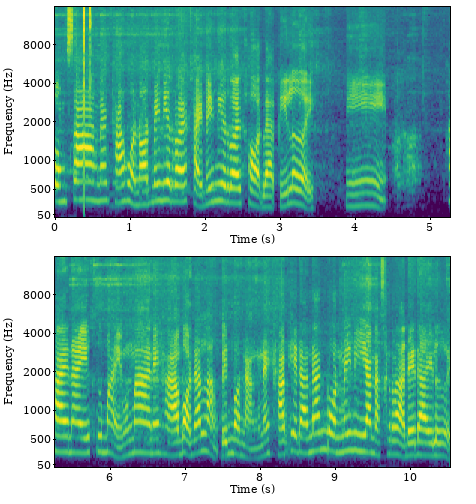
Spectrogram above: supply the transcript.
โครงสร้างนะคะ หัวน็อตไม่มีรอยไขไม่มีรอยถอดแบบนี้เลย นี่ ภายในคือใหม่มากๆนะคะเบาะด้านหลังเป็นเบาะหนังนะคะ เพดานด้านบนไม่มียันอักขระใดๆเลย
